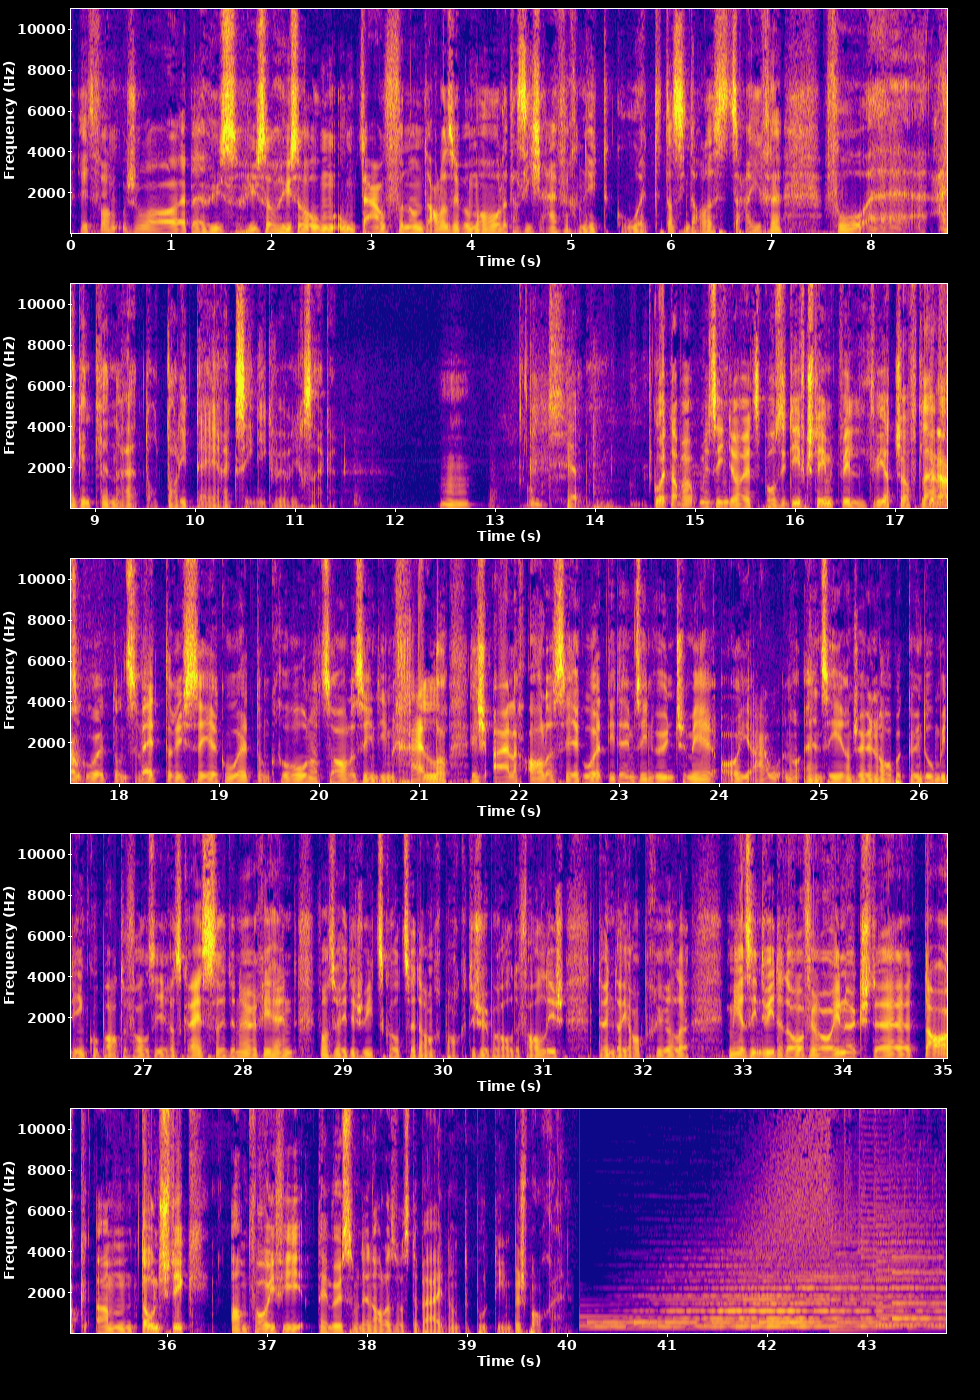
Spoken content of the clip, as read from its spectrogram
Jetzt fängt man schon an, eben Häuser, Häuser, Häuser um, umtaufen und alles übermalen. Das ist einfach nicht gut. Das sind alles Zeichen von äh, eigentlich einer totalitären Gesinnung, würde ich sagen. Mhm. Und ja. Gut, aber wir sind ja jetzt positiv gestimmt, weil die Wirtschaft läuft genau. so gut und das Wetter ist sehr gut und Corona-Zahlen sind im Keller. Ist eigentlich alles sehr gut. In dem Sinne wünschen wir euch auch noch einen sehr schönen Abend. Geht unbedingt baden, falls ihr ein Gewässer in der Nähe habt, was in der Schweiz Gott sei Dank praktisch überall der Fall ist. Könnt euch abkühlen. Wir sind wieder da für euch nächsten Tag am Donnerstag am 5. Dann wissen wir dann alles, was der Biden und der Putin besprochen haben.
